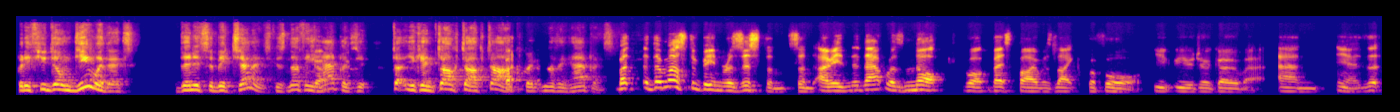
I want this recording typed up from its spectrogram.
But if you don't deal with it, then it's a big challenge because nothing sure. happens. You, you, can talk, talk, talk, but, but, nothing happens. But there must have been resistance, and I mean that was not what Best Buy was like before you, you took over, and you know that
